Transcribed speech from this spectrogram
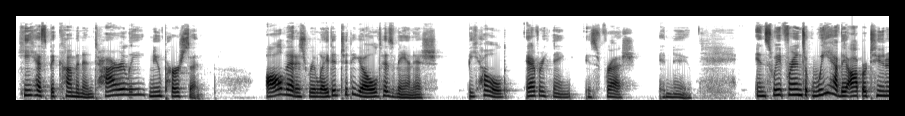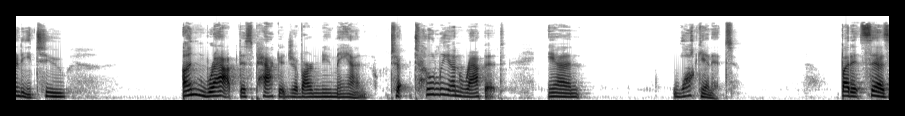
he has become an entirely new person. All that is related to the old has vanished. Behold, everything is fresh and new." And sweet friends, we have the opportunity to unwrap this package of our new man to totally unwrap it and walk in it. But it says,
